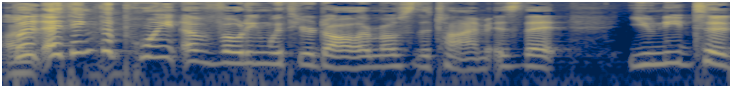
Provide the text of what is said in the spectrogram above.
but I think the point of voting with your dollar most of the time is that you need to.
